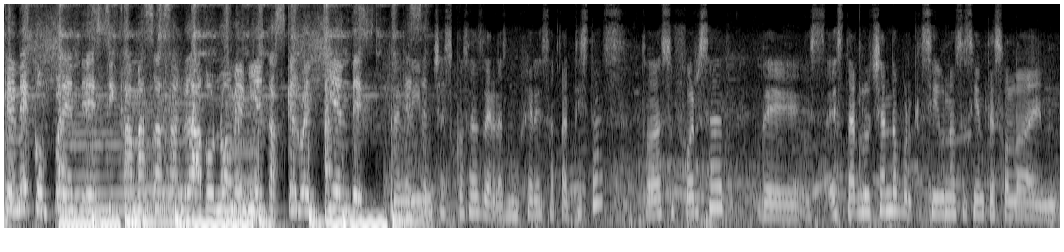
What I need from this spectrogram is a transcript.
que me comprendes. Si jamás has sangrado, no me mientas que lo entiendes. Aprendí muchas cosas de las mujeres zapatistas, toda su fuerza de estar luchando, porque sí, uno se siente solo en,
